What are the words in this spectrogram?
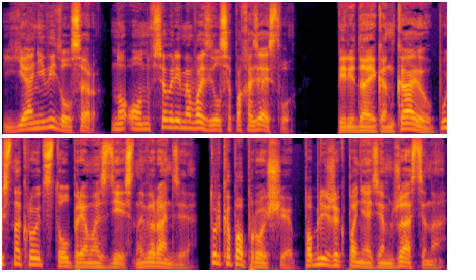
Я не видел, сэр, но он все время возился по хозяйству. Передай Канкаю, пусть накроет стол прямо здесь, на веранде. Только попроще, поближе к понятиям Джастина.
